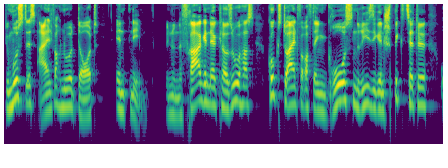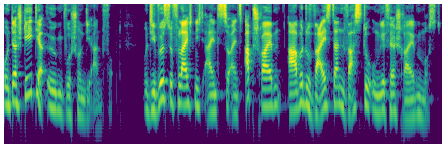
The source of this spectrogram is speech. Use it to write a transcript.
Du musst es einfach nur dort entnehmen. Wenn du eine Frage in der Klausur hast, guckst du einfach auf deinen großen, riesigen Spickzettel und da steht ja irgendwo schon die Antwort. Und die wirst du vielleicht nicht eins zu eins abschreiben, aber du weißt dann, was du ungefähr schreiben musst.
